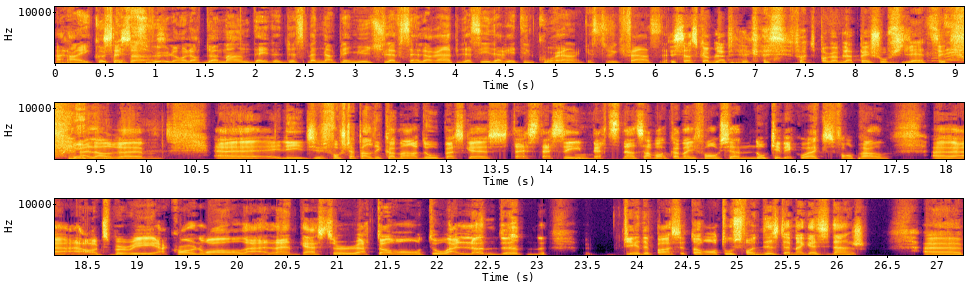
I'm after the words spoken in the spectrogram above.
Alors, écoute, qu'est-ce que tu veux? Là, on leur demande de, se mettre dans le plein milieu du fleuve Saint-Laurent puis d'essayer d'arrêter le courant. Qu'est-ce que tu veux qu'ils fassent? C'est ça, c'est comme la, c'est pas, comme la pêche au filet, tu sais. Alors, euh, euh, il faut que je te parle des commandos parce que c'est assez oh. pertinent de savoir comment ils fonctionnent. Nos Québécois qui se font prendre euh, à À Cornwall, à Lancaster, à Toronto, à London, bien dépassé Toronto, se font une liste de magasinage. Euh,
